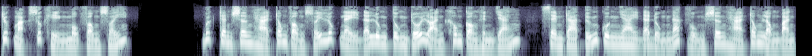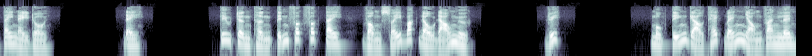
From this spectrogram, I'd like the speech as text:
trước mặt xuất hiện một vòng xoáy. Bức tranh Sơn Hà trong vòng xoáy lúc này đã lung tung rối loạn không còn hình dáng, xem ra tướng quân nhai đã đụng nát vụn Sơn Hà trong lòng bàn tay này rồi. Đây. Tiêu Trần thần tính phất phất tay, vòng xoáy bắt đầu đảo ngược. Riết. Một tiếng gào thét bén nhọn vang lên.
